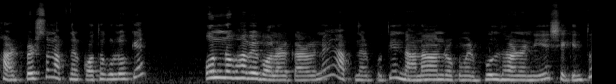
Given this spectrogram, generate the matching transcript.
থার্ড পার্সন আপনার কথাগুলোকে অন্যভাবে বলার কারণে আপনার প্রতি নানান রকমের ভুল ধারণা নিয়ে সে কিন্তু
